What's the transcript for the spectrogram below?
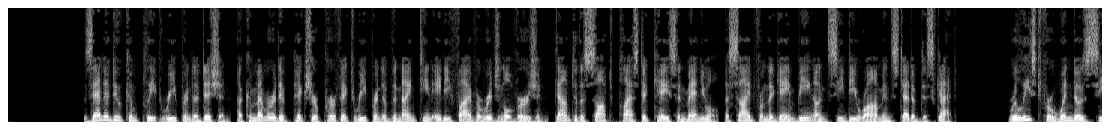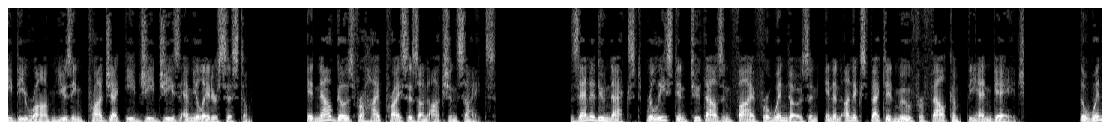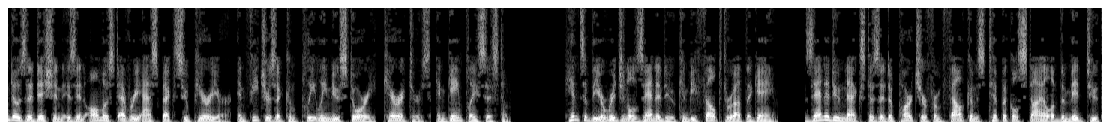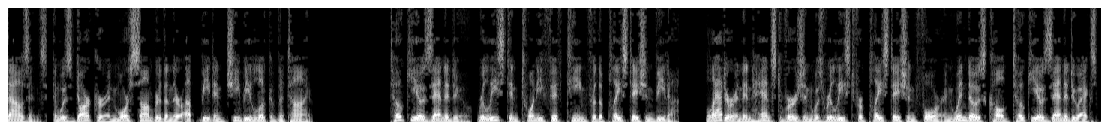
Xanadu Complete Reprint Edition, a commemorative picture-perfect reprint of the 1985 original version, down to the soft plastic case and manual, aside from the game being on CD-ROM instead of diskette. Released for Windows CD-ROM using Project EGG's emulator system. It now goes for high prices on auction sites. Xanadu Next, released in 2005 for Windows and, in an unexpected move for Falcom, the N-Gage. The Windows edition is in almost every aspect superior, and features a completely new story, characters, and gameplay system. Hints of the original Xanadu can be felt throughout the game. Xanadu Next is a departure from Falcom's typical style of the mid-2000s, and was darker and more somber than their upbeat and chibi look of the time. Tokyo Xanadu, released in 2015 for the PlayStation Vita. Latter an enhanced version was released for PlayStation 4 and Windows called Tokyo Xanadu X+.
